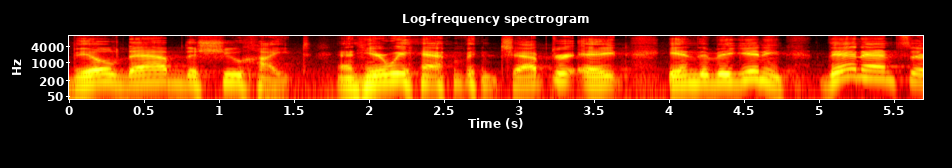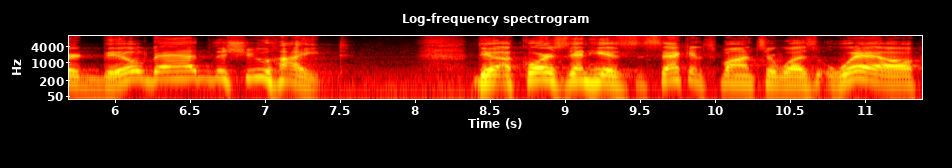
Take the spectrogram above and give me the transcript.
Bildad the Shuhite. And here we have in chapter 8 in the beginning. Then answered Bildad the Shuhite, The, of course, then his second sponsor was, well,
